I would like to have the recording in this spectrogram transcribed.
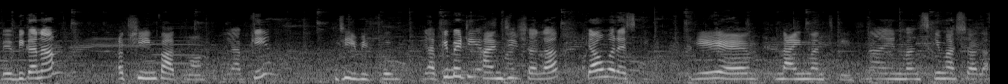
बेबी का नाम? अफशीन फातमा। ये आपकी? जी बिल्कुल। ये आपकी बेटी है? हाँ जी। माशाल्लाह। क्या उम्र है इसकी? ये है नाइन मंथ्स की। नाइन मंथ्स की माशाल्लाह।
